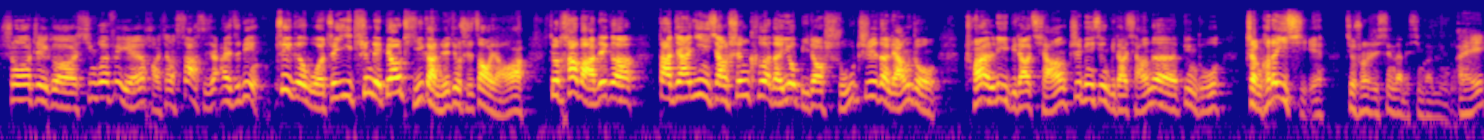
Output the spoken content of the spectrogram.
说这个新冠肺炎好像 SARS 加艾滋病，这个我这一听这标题，感觉就是造谣啊！就他把这个大家印象深刻的又比较熟知的两种传染力比较强、致病性比较强的病毒整合在一起，就说是现在的新冠病毒。哎，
